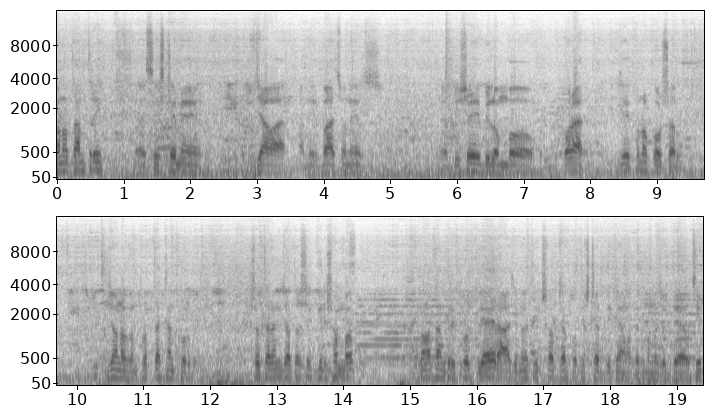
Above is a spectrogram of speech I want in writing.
গণতান্ত্রিক সিস্টেমে যাওয়ার বা নির্বাচনের বিষয়ে বিলম্ব করার যে কোনো কৌশল জনগণ প্রত্যাখ্যান করবে। সুতরাং যত শিগগির সম্ভব গণতান্ত্রিক প্রক্রিয়ায় রাজনৈতিক সরকার প্রতিষ্ঠার দিকে আমাদের মনোযোগ দেওয়া উচিত।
